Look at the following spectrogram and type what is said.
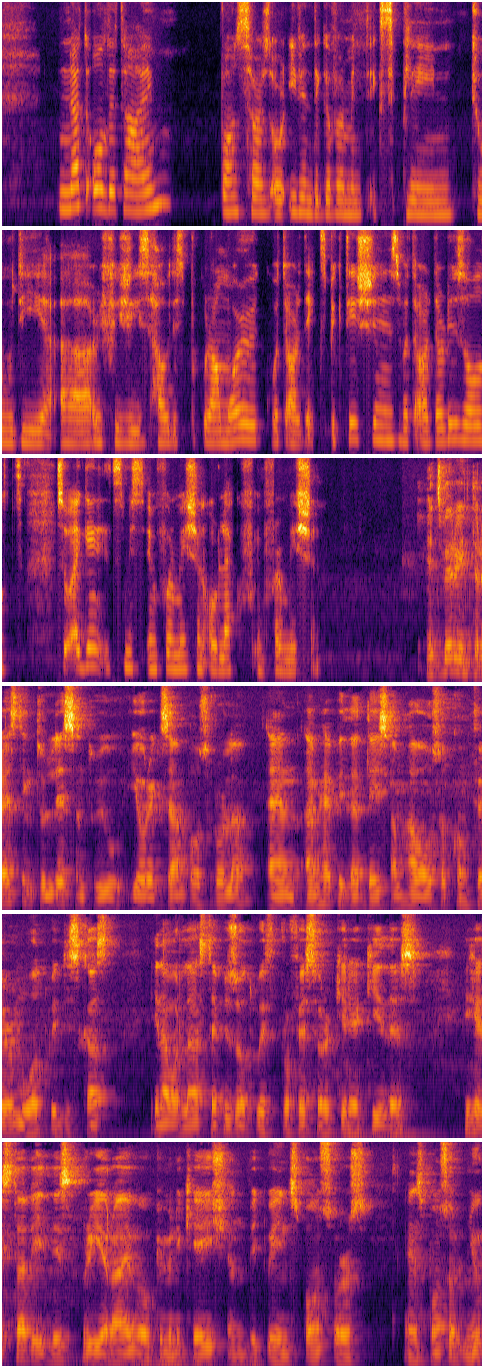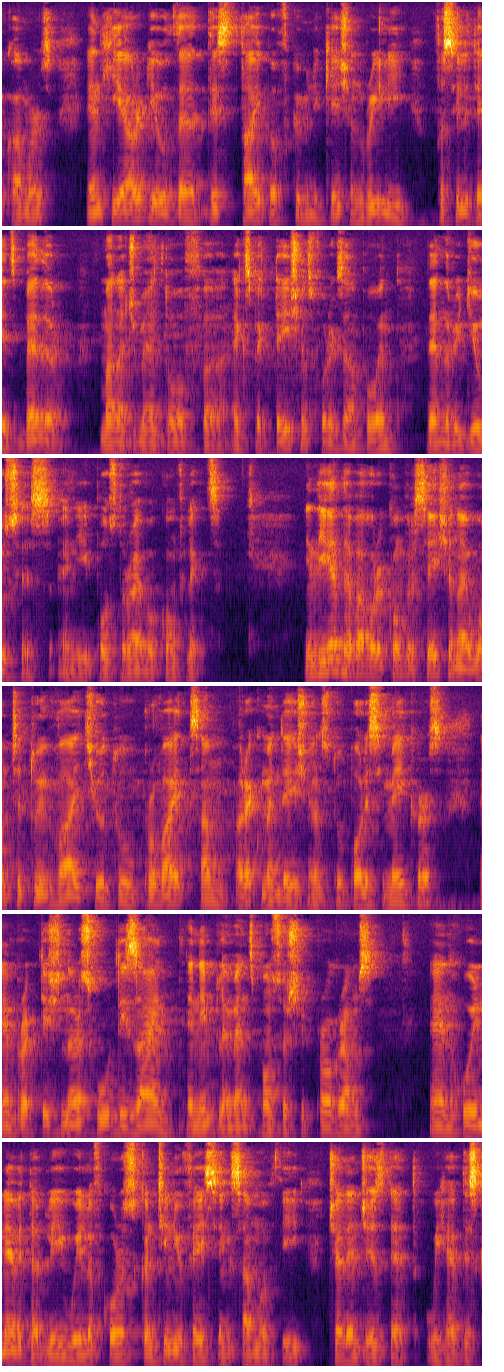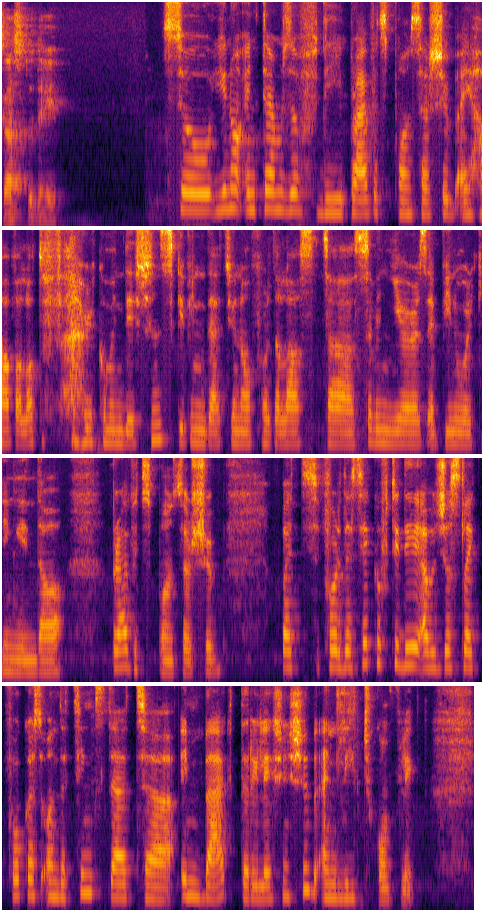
not all the time sponsors or even the government explain to the uh, refugees how this program work what are the expectations what are the results. So again it's misinformation or lack of information. It's very interesting to listen to your examples rola and i'm happy that they somehow also confirm what we discussed in our last episode with professor kyriakides he has studied this pre-arrival communication between sponsors and sponsored newcomers and he argued that this type of communication really facilitates better management of uh, expectations, for example, and then reduces any post arrival conflicts. In the end of our conversation, I wanted to invite you to provide some recommendations to policymakers and practitioners who design and implement sponsorship programs and who inevitably will, of course, continue facing some of the challenges that we have discussed today. So, you know, in terms of the private sponsorship, I have a lot of recommendations, given that, you know, for the last uh, seven years, I've been working in the private sponsorship. But for the sake of today, I would just like focus on the things that uh, impact the relationship and lead to conflict.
